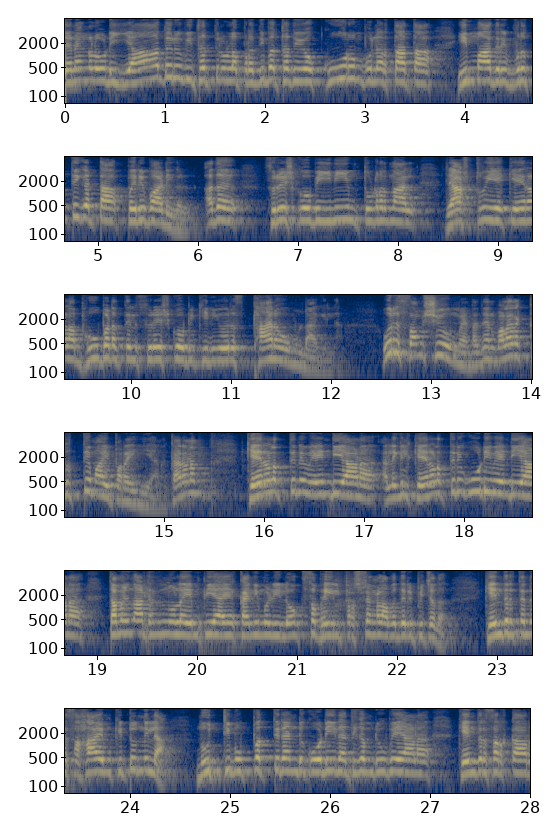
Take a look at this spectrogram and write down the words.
ജനങ്ങളോട് യാതൊരു വിധത്തിലുള്ള പ്രതിബദ്ധതയോ കൂറും പുലർത്താത്ത ഇമാതിരി വൃത്തികെട്ട പരിപാടികൾ. അത് സുരേഷ് ഗോപി ഇനിയും തുടർന്നാൽ രാഷ്ട്രീയ കേരള ഭൂപടത്തിൽ സുരേഷ് ഗോപിക്ക് ഇനി ഒരു സ്ഥാനവും ഉണ്ടാകില്ല. ഒരു സംശയവും വേണ്ട. ഞാൻ വളരെ കൃത്യമായി പറയുകയാണ്. കാരണം കേരളത്തിന് വേണ്ടിയാണ് അല്ലെങ്കിൽ കേരളത്തിന് കൂടി വേണ്ടിയാണ് തമിഴ്നാട്ടിൽ നിന്നുള്ള എം ആയ കനിമൊഴി ലോക്സഭയിൽ പ്രശ്നങ്ങൾ അവതരിപ്പിച്ചത്. കേന്ദ്രത്തിന്റെ സഹായം കിട്ടുന്നില്ല. നൂറ്റി മുപ്പത്തിരണ്ട് കോടിയിലധികം രൂപയാണ് കേന്ദ്ര സർക്കാർ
